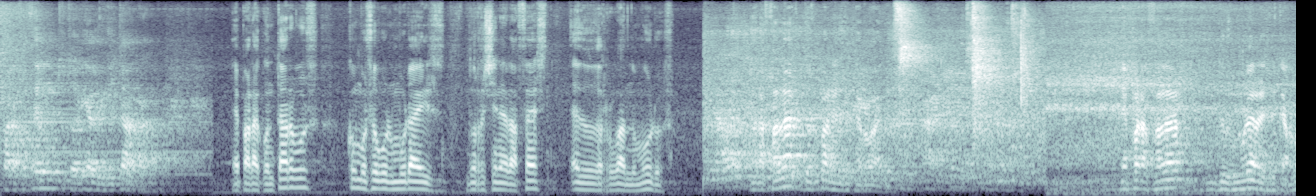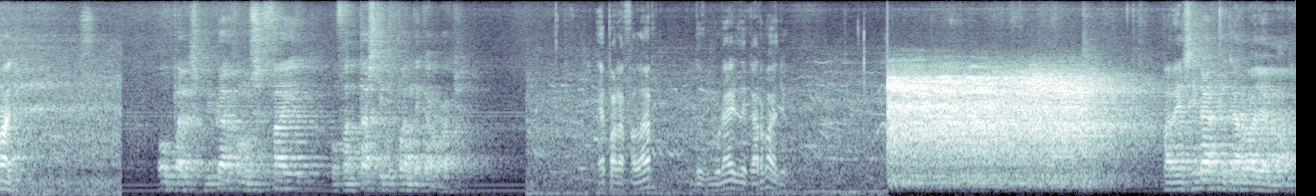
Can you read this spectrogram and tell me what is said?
Para facer un tutorial de guitarra. E para contarvos como son os murais do Rexenera Fest e do Derrubando Muros. Para falar dos bares de Carballo. E para falar dos murales de Carballo. Ou para explicar como se fai o fantástico pan de Carballo. E para falar dos murais de Carballo. Para ensinar que Carballo é malo.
